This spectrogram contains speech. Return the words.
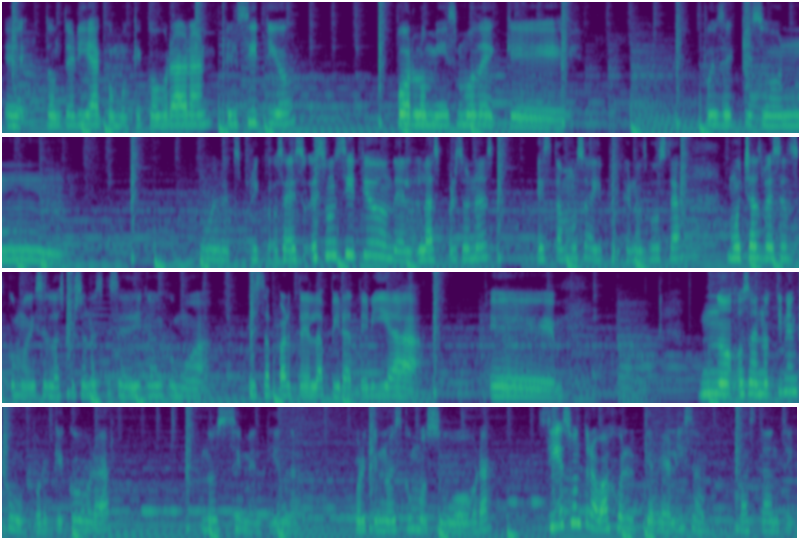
eh, tontería como que cobraran el sitio por lo mismo de que pues de que son ¿cómo lo explico? O sea, es, es un sitio donde las personas estamos ahí porque nos gusta. Muchas veces, como dices, las personas que se dedican como a esta parte de la piratería, eh, no, o sea, no tienen como por qué cobrar. No sé si me entienda, porque no es como su obra. Sí es un trabajo el que realizan bastante,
